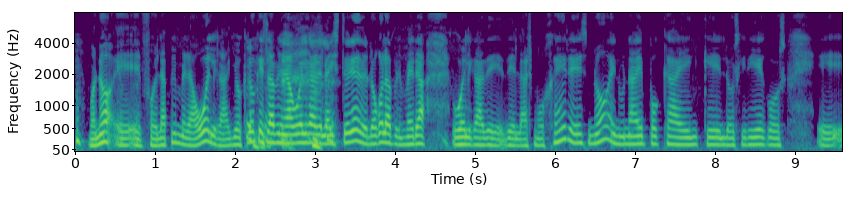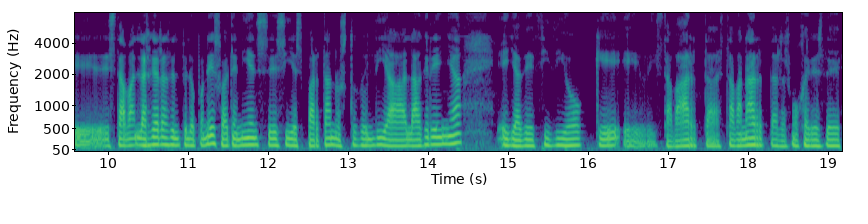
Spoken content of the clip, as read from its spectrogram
Bueno, eh, fue la primera huelga. Yo creo que es la primera huelga de la historia y de luego la primera huelga de, de las mujeres, ¿no? En una época en que los griegos estaban, las guerras del Peloponeso, atenienses y espartanos, todo el día a la greña, ella decidió que eh, estaba harta, estaban hartas las mujeres de,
